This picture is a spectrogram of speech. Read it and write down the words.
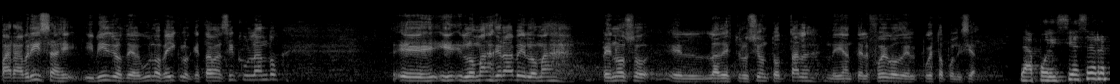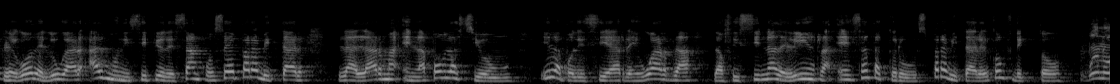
parabrisas y vidrios de algunos vehículos que estaban circulando. Eh, y lo más grave, lo más penoso, la destrucción total mediante el fuego del puesto policial. La policía se replegó del lugar al municipio de San José para evitar la alarma en la población y la policía resguarda la oficina del INRA en Santa Cruz para evitar el conflicto. Bueno,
